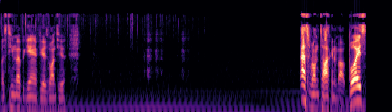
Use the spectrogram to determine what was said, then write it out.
Let's team up again if you guys want to. That's what I'm talking about, boys.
